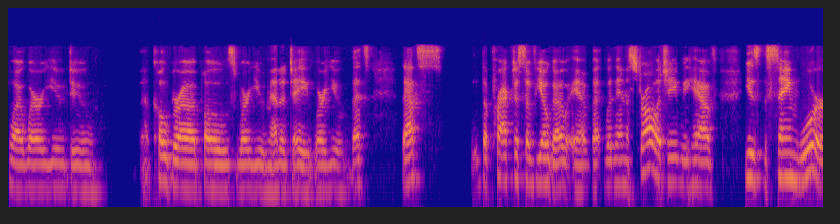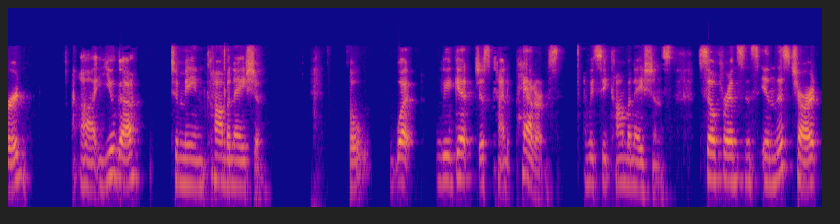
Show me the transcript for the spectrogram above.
where you do cobra pose where you meditate, where you that's that's the practice of yoga. But within astrology, we have used the same word, uh, yuga, to mean combination. So what we get just kind of patterns. We see combinations. So for instance, in this chart,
